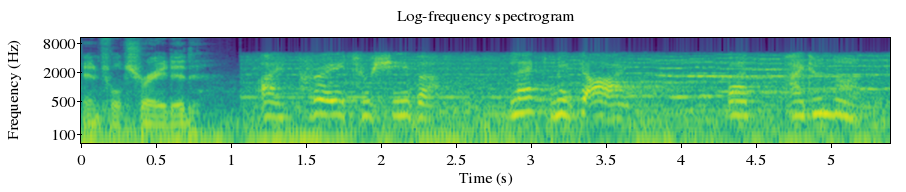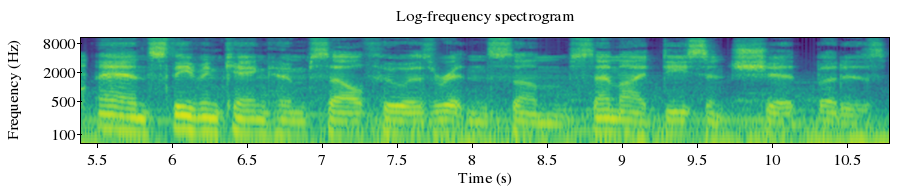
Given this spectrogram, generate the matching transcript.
infiltrated. I pray to Shiva, let me die, but I do not. And Stephen King himself, who has written some semi decent shit, but is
